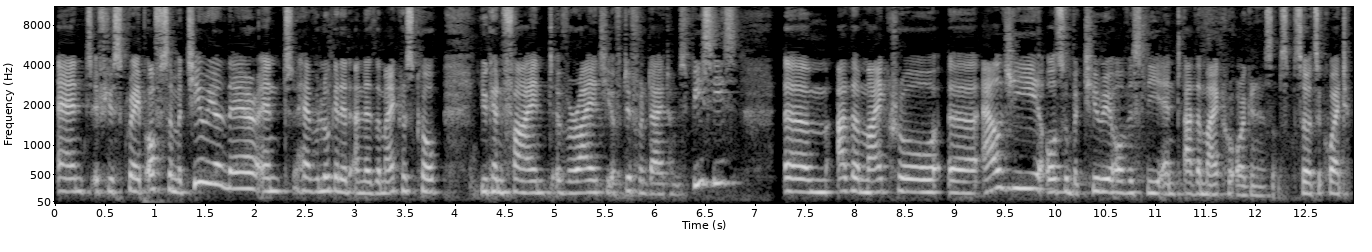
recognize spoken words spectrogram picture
And if you scrape off some material there and have a look at it under the microscope, you can find a variety of different diatom species, um, other micro uh, algae, also bacteria, obviously, and other microorganisms. So it's a quite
